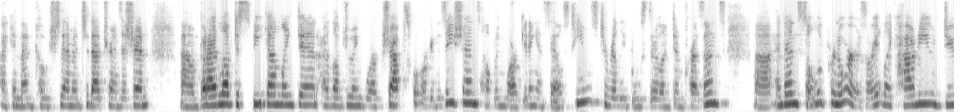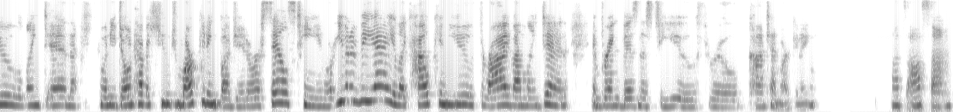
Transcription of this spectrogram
I can then coach them into that transition. Um, but I love to speak on LinkedIn. I love doing workshops for organizations, helping marketing and sales teams to really boost their LinkedIn presence. Uh, and then solopreneurs, right? Like, how do you do LinkedIn when you don't have a huge marketing budget or a sales team or even a VA? Like, how can you thrive on LinkedIn and bring business to you through content marketing. That's awesome.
